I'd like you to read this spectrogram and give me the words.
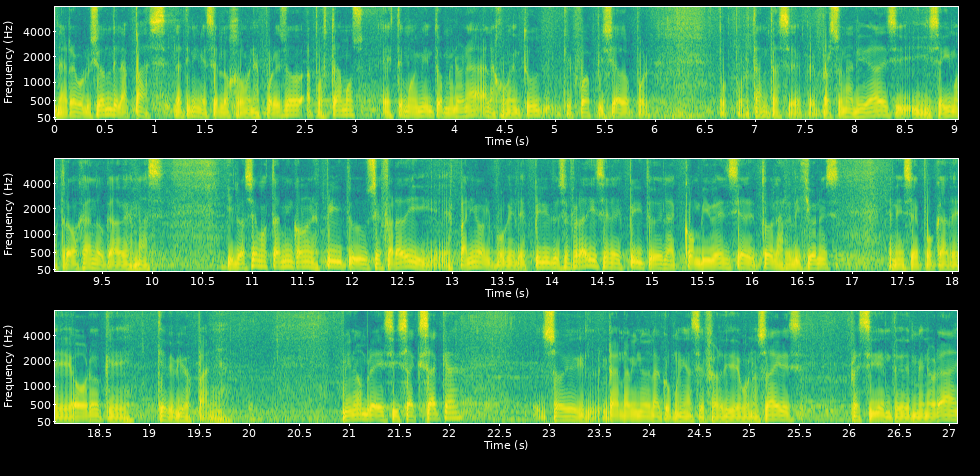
la revolución de la paz la tienen que hacer los jóvenes. Por eso apostamos este movimiento Meroná a la juventud, que fue auspiciado por, por, tantas eh, personalidades y, seguimos trabajando cada vez más. Y lo hacemos también con un espíritu sefaradí, español, porque el espíritu sefaradí es el espíritu de la convivencia de todas las religiones en esa época de oro que, que vivió España. Mi nombre es Isaac Saca, soy el gran rabino de la comunidad sefardí de Buenos Aires, presidente de Menorá,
